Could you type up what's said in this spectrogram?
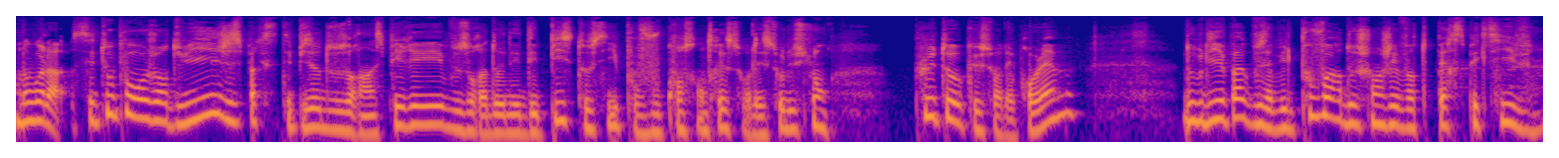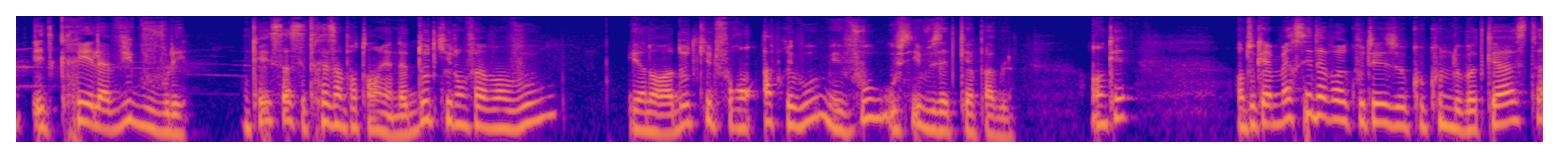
Donc voilà, c'est tout pour aujourd'hui. J'espère que cet épisode vous aura inspiré, vous aura donné des pistes aussi pour vous concentrer sur les solutions plutôt que sur les problèmes. N'oubliez pas que vous avez le pouvoir de changer votre perspective et de créer la vie que vous voulez. Ok, ça c'est très important. Il y en a d'autres qui l'ont fait avant vous, il y en aura d'autres qui le feront après vous, mais vous aussi vous êtes capable. Ok? En tout cas, merci d'avoir écouté The Cocoon le podcast.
